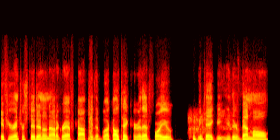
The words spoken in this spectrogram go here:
If you're interested in an autographed copy of the book, I'll take care of that for you. We take either Venmo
